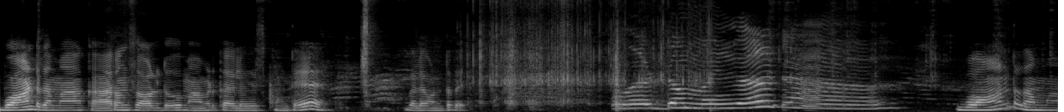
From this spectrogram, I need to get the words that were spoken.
బాగుంటుందమ్మా. కారం సాల్ట్ మామిడికాయలు వేసుకుంటే భలే ఉంటుంది. బాగుంటుందమ్మా.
